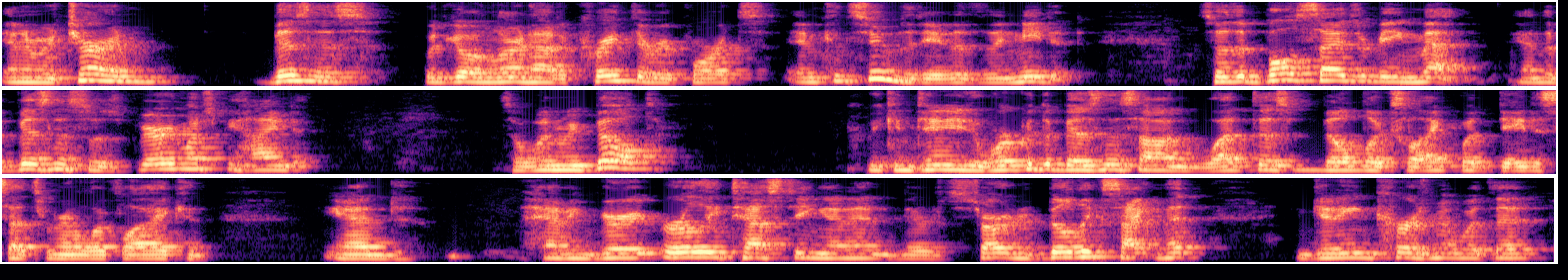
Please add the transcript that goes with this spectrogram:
And in return, business would go and learn how to create their reports and consume the data that they needed. So that both sides are being met, and the business was very much behind it. So when we built, we continued to work with the business on what this build looks like, what data sets are going to look like, and and having very early testing in it. And they're starting to build excitement and getting encouragement with it.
